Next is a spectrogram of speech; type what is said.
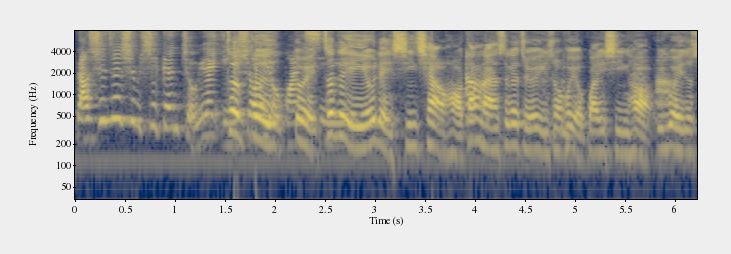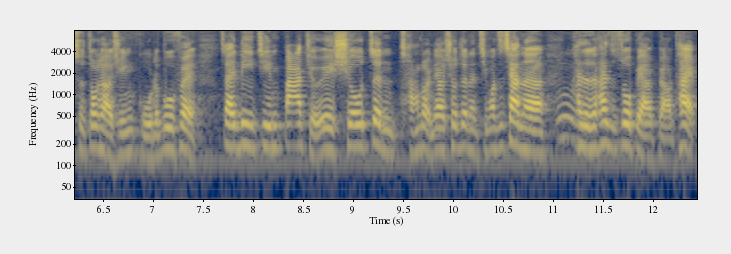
老师，这是不是跟九月营收有关系？对，这个也有点蹊跷哈。当然是跟九月营收会有关系哈，因为就是中小型股的部分，在历经八九月修正长短调修正的情况之下呢，开始开始做表表态。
